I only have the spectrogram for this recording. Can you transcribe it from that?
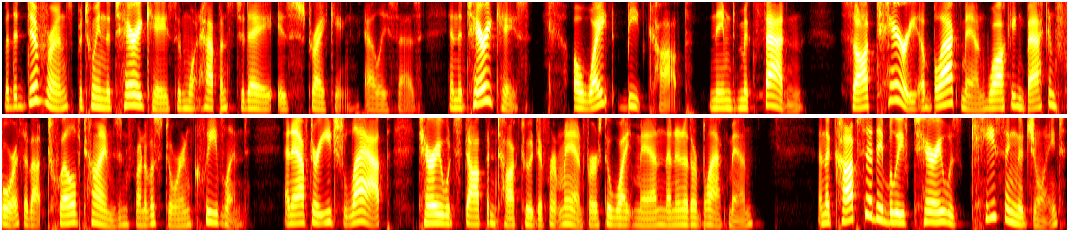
But the difference between the Terry case and what happens today is striking, Elie says. In the Terry case, a white beat cop named McFadden saw Terry, a black man, walking back and forth about 12 times in front of a store in Cleveland. And after each lap, Terry would stop and talk to a different man, first a white man, then another black man. And the cops said they believed Terry was casing the joint,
